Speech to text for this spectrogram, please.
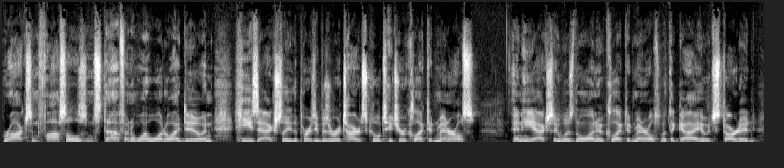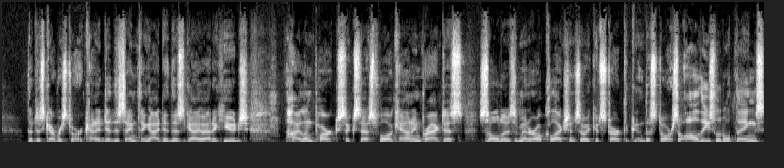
rocks and fossils and stuff. And what, what do I do? And he's actually the person, he was a retired school teacher who collected minerals. And he actually was the one who collected minerals with the guy who had started the Discovery Store. Kind of did the same thing I did. This guy who had a huge Highland Park successful accounting practice sold his mineral collection so he could start the, the store. So all these little things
